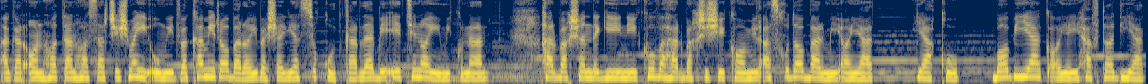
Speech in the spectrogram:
اگر آنها تنها سرچشمه امید و کمی را برای بشریت سقوط کرده به اعتنایی می کنند هر بخشندگی نیکو و هر بخشش کامل از خدا برمی آید یعقوب باب یک آیه هفتاد یک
